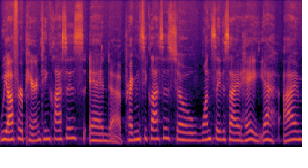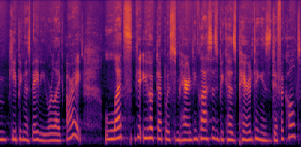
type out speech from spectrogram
we offer parenting classes and uh, pregnancy classes. So once they decide, hey, yeah, I'm keeping this baby, we're like, all right, let's get you hooked up with some parenting classes because parenting is difficult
